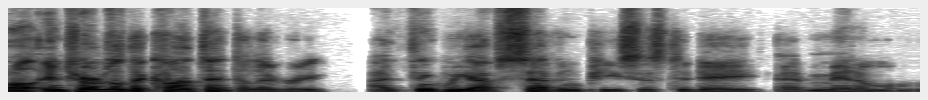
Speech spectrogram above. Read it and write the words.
Well, in terms of the content delivery, I think we have seven pieces today at minimum.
